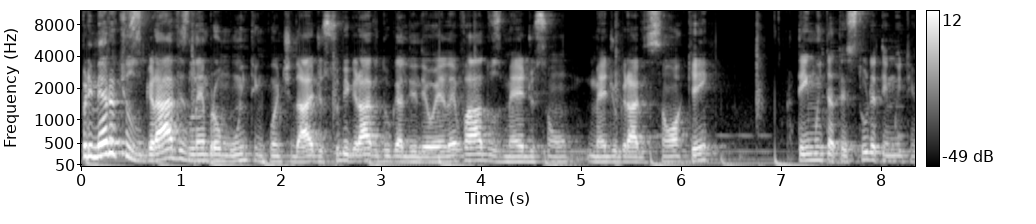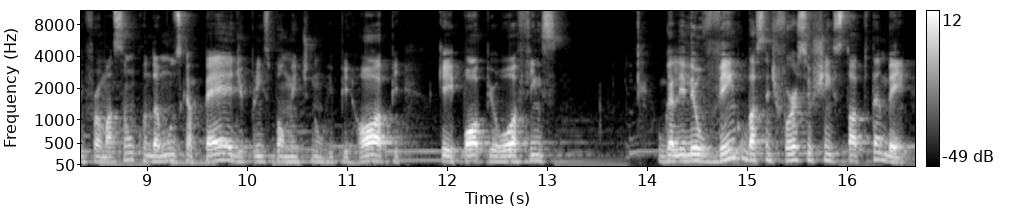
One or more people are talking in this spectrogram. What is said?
Primeiro que os graves lembram muito em quantidade, o subgrave do Galileu é elevado, os médios são médio graves são ok. Tem muita textura, tem muita informação. Quando a música pede, principalmente no hip hop, K-pop ou afins, o Galileu vem com bastante força e o Shenstop também.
